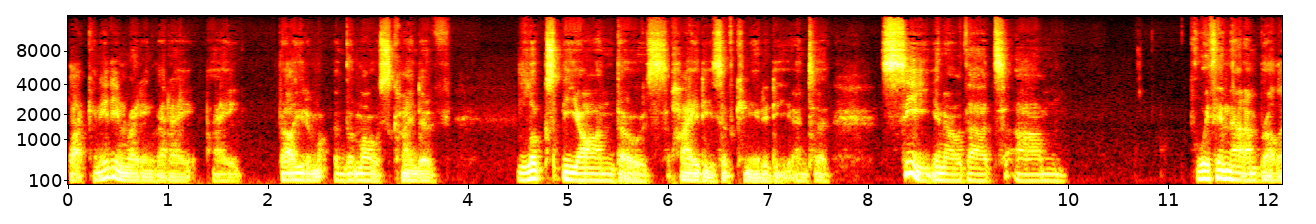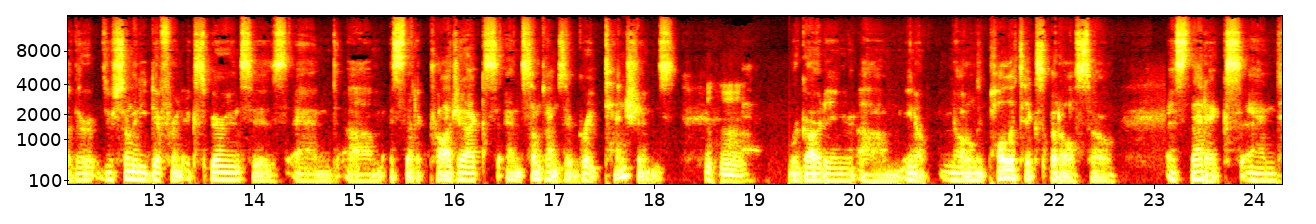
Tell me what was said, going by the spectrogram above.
black canadian writing that i i valued the most kind of looks beyond those pieties of community and to see, you know, that um, within that umbrella, there, there's so many different experiences and um, aesthetic projects, and sometimes there are great tensions mm-hmm. uh, regarding, um, you know, not only politics but also aesthetics. And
